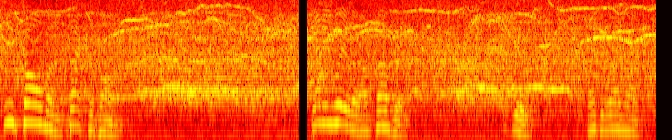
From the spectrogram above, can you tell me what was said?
Steve Coleman, saxophone. Kenny Wheeler on trumpet. Thank you. Thank you very much.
